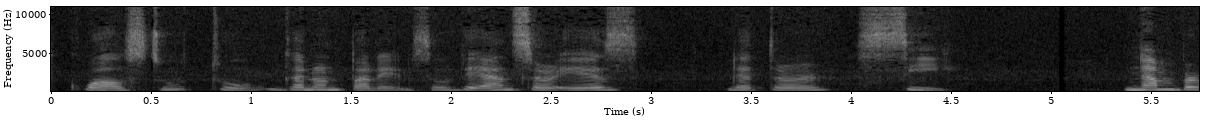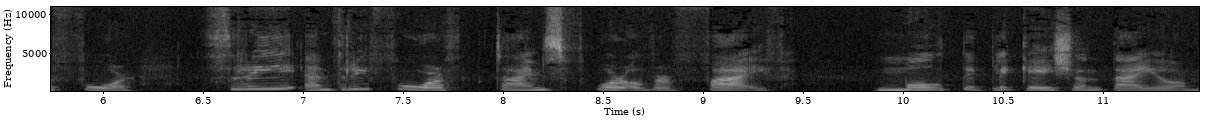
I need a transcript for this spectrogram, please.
equals to 2. Ganon pa rin. So, the answer is letter C. Number 4, 3 and 3 fourth times 4 over 5. Multiplication tayo.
